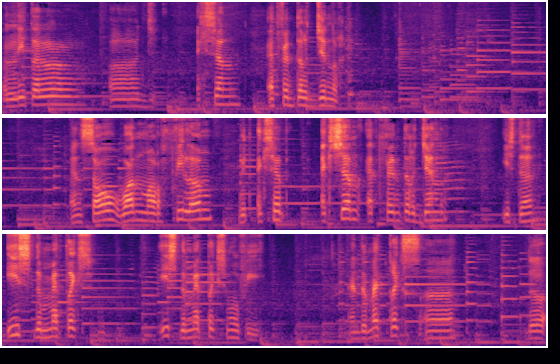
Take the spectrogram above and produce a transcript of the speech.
a little uh, action adventure genre. And so one more film with action action adventure genre is the is the Matrix is the Matrix movie. And the Matrix uh, the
